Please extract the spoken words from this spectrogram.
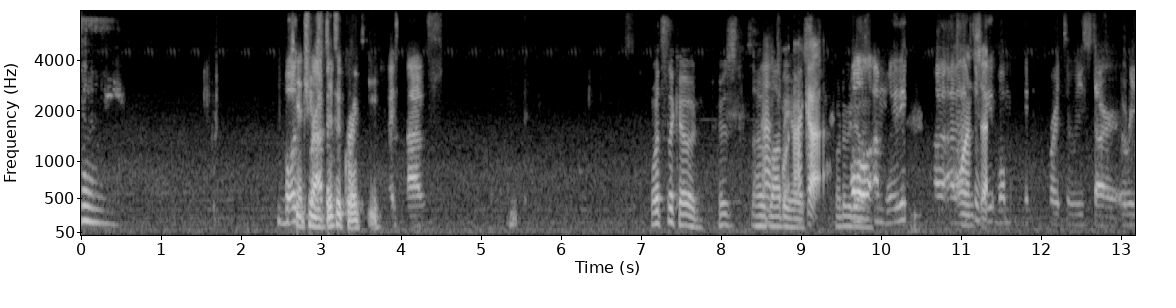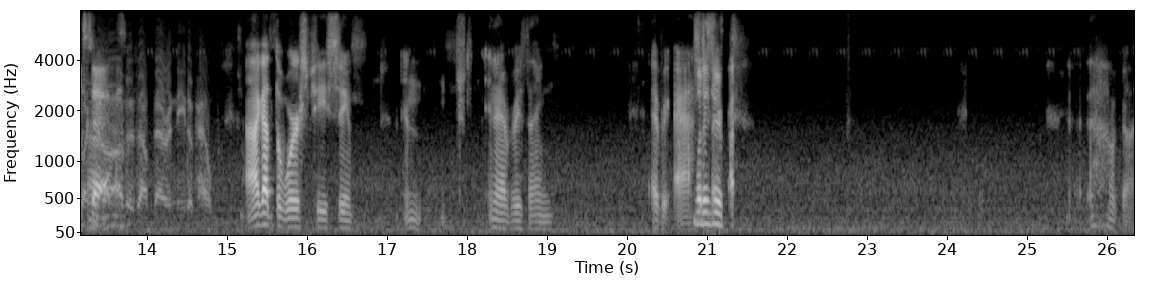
Both Can't change the difficulty. cards I have. What's the code? Who's the Ah, lobby boy, I got... What are we well, doing? I'm waiting. Uh, I have One to sec. wait one minute for it to restart or reset. there are and then- others out there in need of help. I got the worst PC in in everything. Every aspect. What is your- Oh god.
